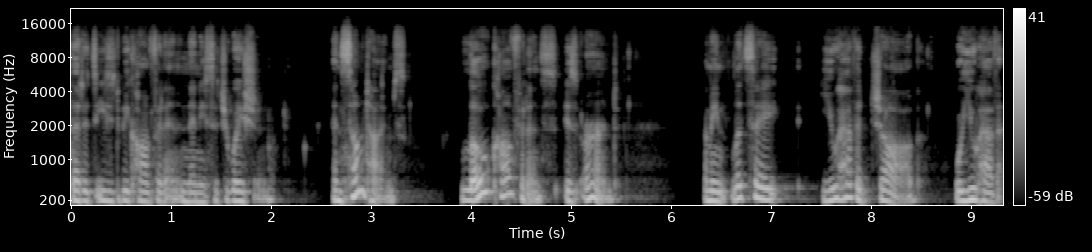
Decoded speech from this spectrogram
that it's easy to be confident in any situation. And sometimes low confidence is earned. I mean, let's say you have a job where you have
